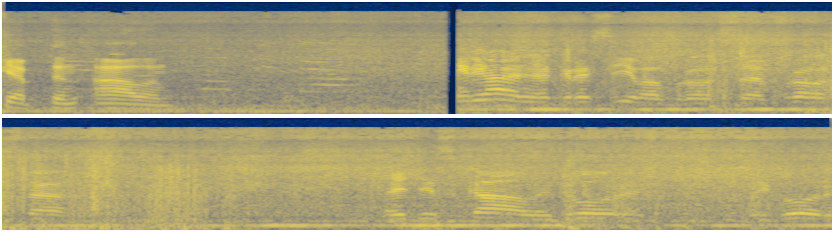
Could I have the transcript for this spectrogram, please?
Кэптен Аллен. Нереально красиво просто, просто эти скалы, горы, эти горы.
